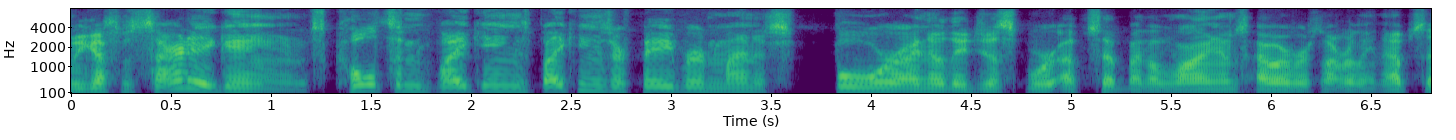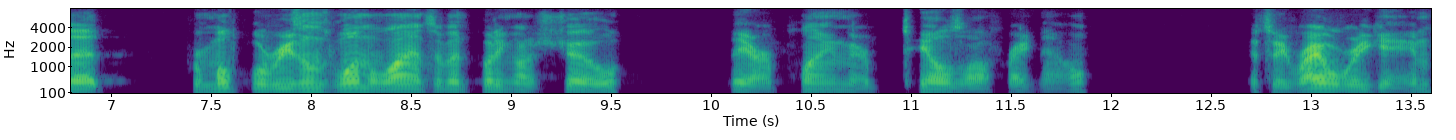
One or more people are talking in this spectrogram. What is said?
We got some Saturday games. Colts and Vikings. Vikings are favored minus four. I know they just were upset by the Lions. However, it's not really an upset for multiple reasons. One, the Lions have been putting on a show. They are playing their tails off right now. It's a rivalry game.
